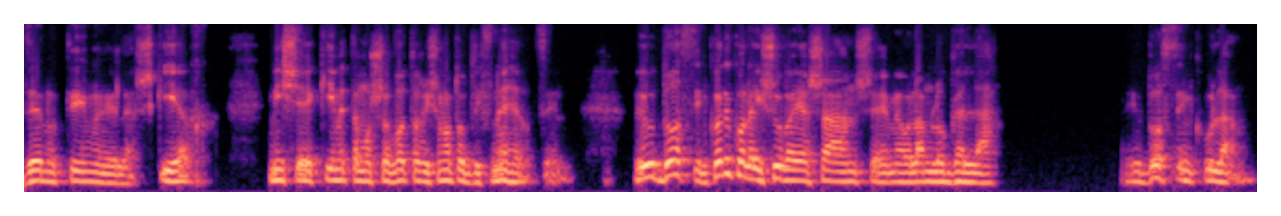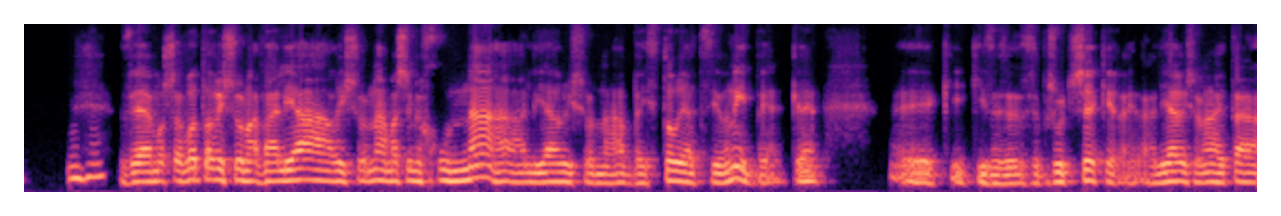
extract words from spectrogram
זה נוטים אה, להשכיח, מי שהקים את המושבות הראשונות עוד לפני הרצל, היו דוסים, קודם כל היישוב הישן שמעולם לא גלה, היו דוסים כולם. Mm-hmm. והמושבות הראשונה, והעלייה הראשונה, מה שמכונה העלייה הראשונה בהיסטוריה הציונית, כן? אה, כי, כי זה, זה, זה פשוט שקר, העלייה הראשונה הייתה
